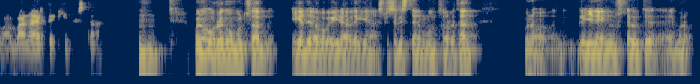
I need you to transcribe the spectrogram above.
ba, bana ertekin, ez da. Bueno, urrengo multzoa, iganderako begira, alegia, espezialisten multzo horretan, bueno, gehienek uste dute, eh, bueno,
